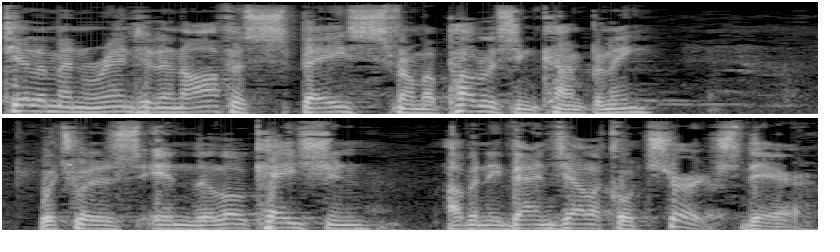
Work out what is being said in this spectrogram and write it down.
Tilleman rented an office space from a publishing company, which was in the location of an evangelical church there.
